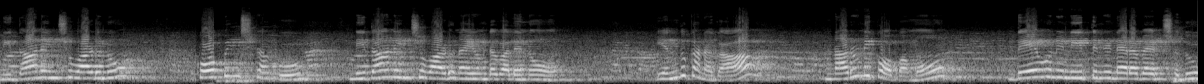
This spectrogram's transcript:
నిదానించువాడును కోపించుటకు నిదానించువాడునై ఉండవలెను. ఎందుకనగా నరుని కోపము దేవుని నీతిని నెరవేర్చదు.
